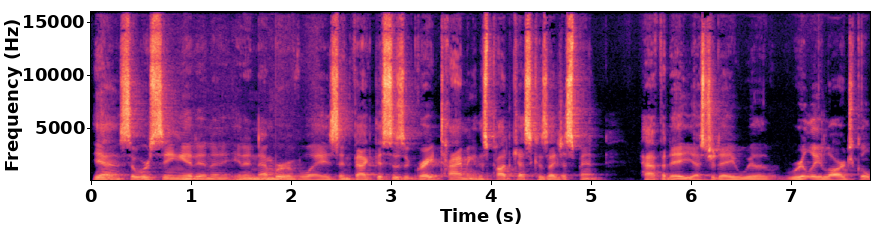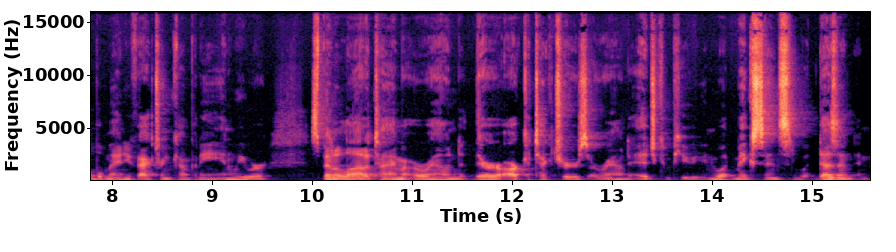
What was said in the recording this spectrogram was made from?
Yeah, so we're seeing it in a, in a number of ways. In fact, this is a great timing of this podcast because I just spent half a day yesterday with a really large global manufacturing company, and we were spent a lot of time around their architectures around edge compute and what makes sense and what doesn't, and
